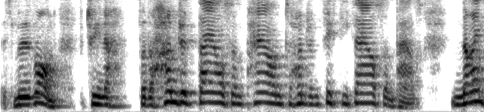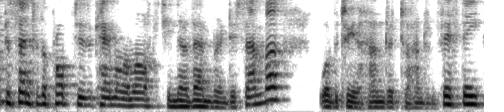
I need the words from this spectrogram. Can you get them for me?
Let's move on. Between for the hundred thousand pound to hundred fifty thousand pounds, nine percent of the properties that came on the market in November and December were between hundred to one hundred fifty,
